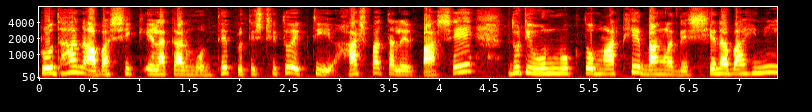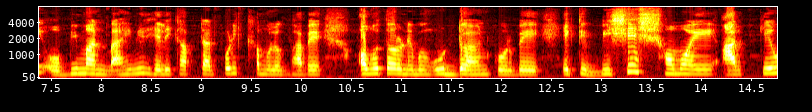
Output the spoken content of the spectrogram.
প্রধান আবাসিক এলাকার মধ্যে প্রতিষ্ঠিত একটি হাসপাতালের পাশে দুটি উন্মুক্ত মাঠে বাংলাদেশ সেনাবাহিনী ও বিমান বাহিনীর হেলিকপ্টার পরীক্ষামূলকভাবে অবতরণ এবং উড্ডয়ন করবে। একটি বিশেষ সময়ে আর কেউ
